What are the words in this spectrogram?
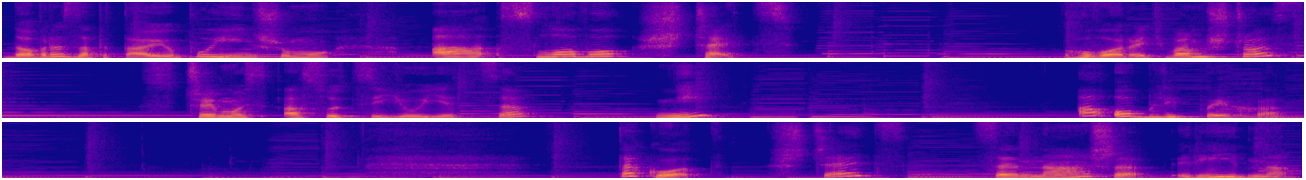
Добре, запитаю по-іншому. А слово щець говорить вам щось? З чимось асоціюється? Ні? А обліпиха? Так от, щець це наша рідна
